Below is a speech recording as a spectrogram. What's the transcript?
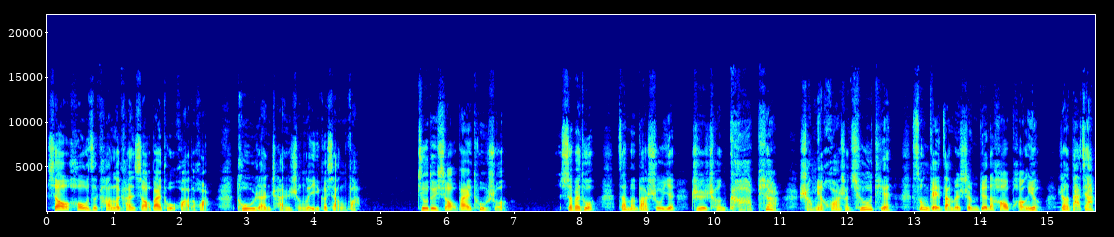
小猴子看了看小白兔画的画，突然产生了一个想法，就对小白兔说：“小白兔，咱们把树叶制成卡片儿。”上面画上秋天，送给咱们身边的好朋友，让大家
